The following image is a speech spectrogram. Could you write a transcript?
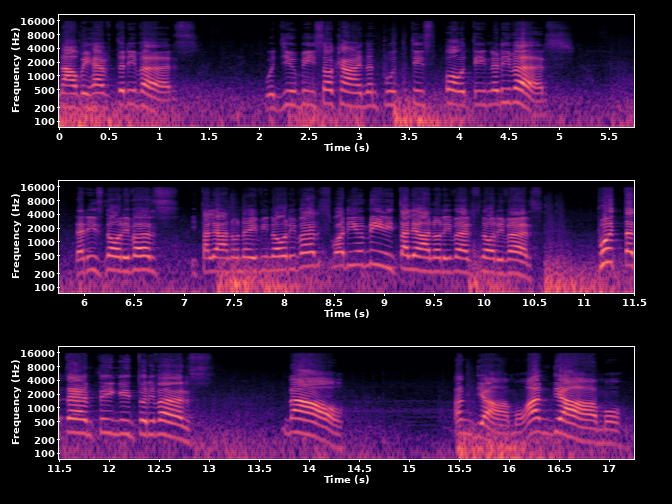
Now we have to reverse. Would you be so kind and put this boat in reverse? There is no reverse. Italiano Navy no reverse? What do you mean Italiano reverse no reverse? Put the damn thing into reverse. Now. Andiamo, andiamo.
